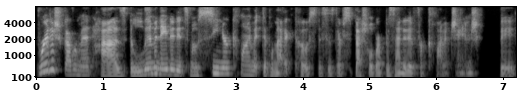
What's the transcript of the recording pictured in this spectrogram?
British government has eliminated its most senior climate diplomatic post. This is their special representative for climate change. They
